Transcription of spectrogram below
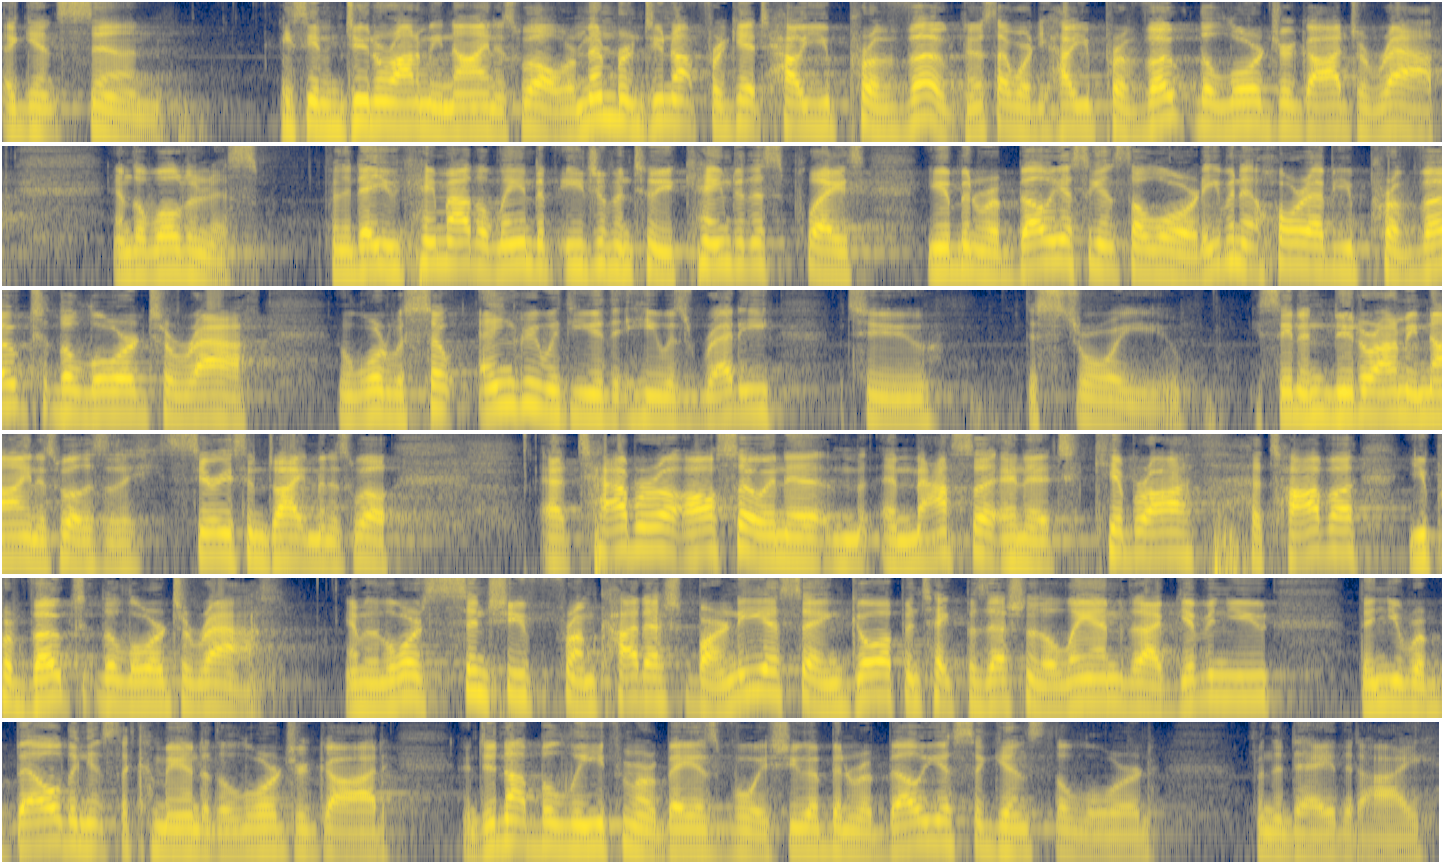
against sin. You see it in Deuteronomy 9 as well. Remember and do not forget how you provoked, notice that word, how you provoked the Lord your God to wrath in the wilderness. From the day you came out of the land of Egypt until you came to this place, you have been rebellious against the Lord. Even at Horeb, you provoked the Lord to wrath. The Lord was so angry with you that he was ready to destroy you. You see it in Deuteronomy 9 as well. This is a serious indictment as well. At Taberah, also in, in Massah and at Kibroth Hattaavah, you provoked the Lord to wrath. And when the Lord sent you from Kadesh Barnea, saying, Go up and take possession of the land that I've given you, then you rebelled against the command of the Lord your God and did not believe him or obey his voice. You have been rebellious against the Lord from the day that I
